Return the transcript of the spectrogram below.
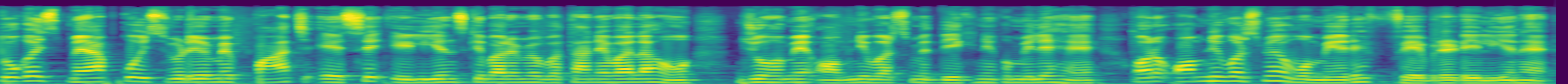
तो गाइस मैं आपको इस वीडियो में पाँच ऐसे एलियंस के बारे में बताने वाला हूँ जो हमें ऑमनिवर्स में देखने को मिले हैं और ऑमनिवर्स में वो मेरे फेवरेट एलियन है।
